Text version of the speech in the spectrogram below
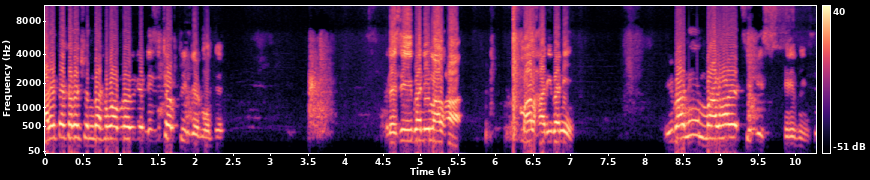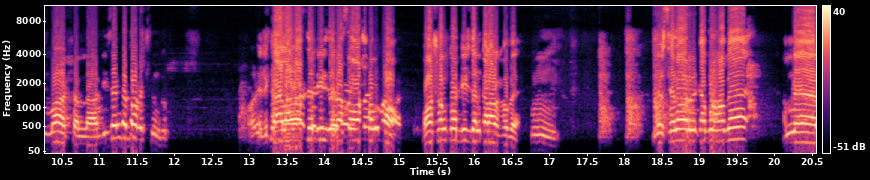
আরেকটা কালেকশন দেখাবো আপনাদেরকে ডিজিটাল প্রিন্টের মধ্যে। এটা ইবানি মালহা। মালহার ইবানি ইবানি মালহারের থ্রি পিস থ্রি পিস মাশাআল্লাহ ডিজাইনটা তো অনেক সুন্দর। কালার আছে ডিজাইন আছে অসংখ্য। অসংখ্য ডিজাইন কালার হবে। হুম। সেলোয়ারের কাপড় হবে আপনার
